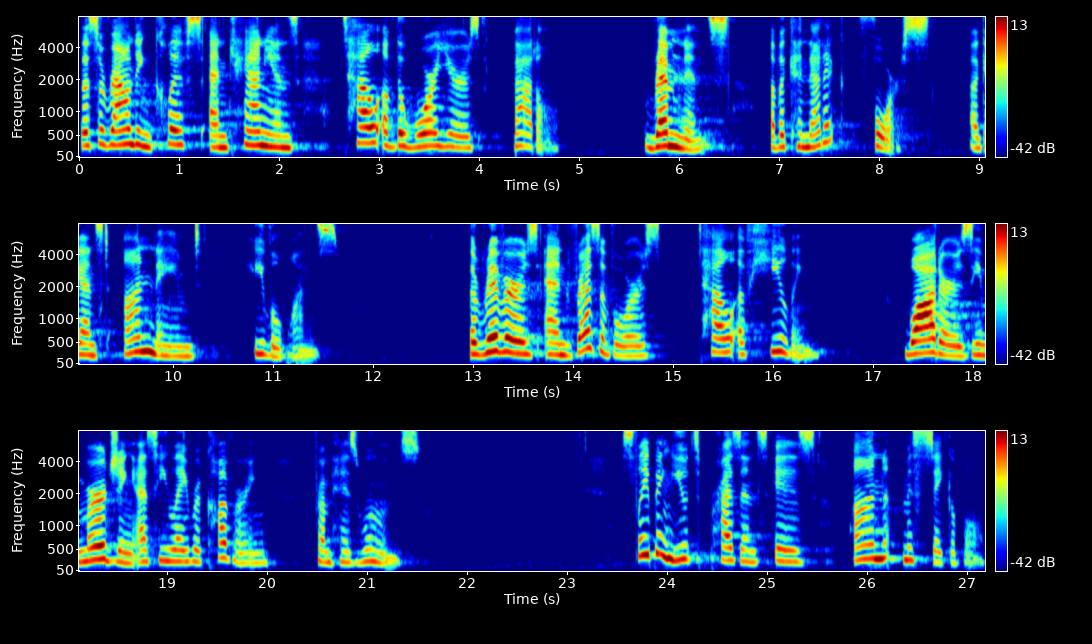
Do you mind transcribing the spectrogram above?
The surrounding cliffs and canyons tell of the warrior's battle, remnants of a kinetic force against unnamed evil ones. The rivers and reservoirs tell of healing, waters emerging as he lay recovering from his wounds. Sleeping Ute's presence is unmistakable,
